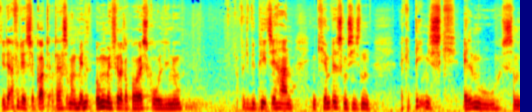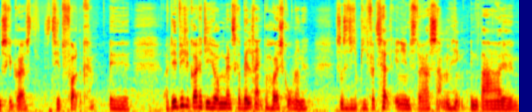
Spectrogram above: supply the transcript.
det er derfor, det er så godt, at der er så mange men- unge mennesker, der går på højskole lige nu. Fordi vi pt. har en, en kæmpe skal man sige, sådan, akademisk almue, som skal gøres til et folk. Øh, og det er virkelig godt, at de her unge mennesker vælter ind på højskolerne, så de bliver fortalt ind i en større sammenhæng, end bare øhm,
